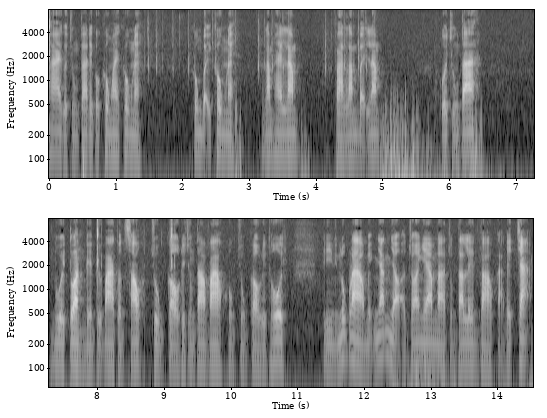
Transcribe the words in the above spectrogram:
02 của chúng ta thì có 020 này 070 này 525 và 575 của chúng ta. Nuôi tuần đến thứ ba tuần sau, trùng cầu thì chúng ta vào, không trùng cầu thì thôi. Thì lúc nào mình nhắc nhở cho anh em là chúng ta lên vào cả cái chạm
